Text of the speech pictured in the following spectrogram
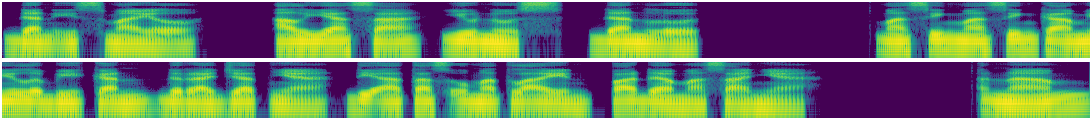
dan Ismail, Alyasa, Yunus, dan Lut. Masing-masing kami lebihkan derajatnya di atas umat lain pada masanya. 6.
